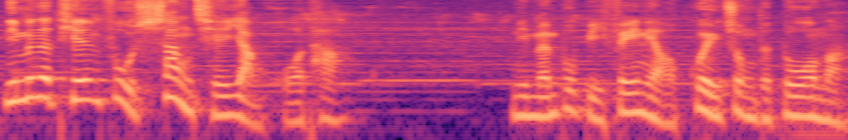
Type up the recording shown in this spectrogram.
你们的天赋尚且养活它，你们不比飞鸟贵重的多吗？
